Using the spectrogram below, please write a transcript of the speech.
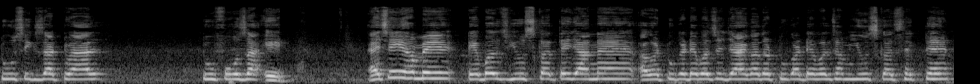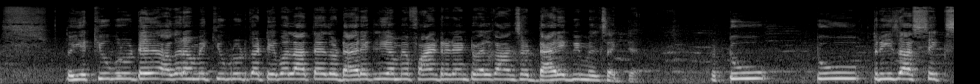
टू सिक्स जा ट्वेल्व टू फोर जा एट ऐसे ही हमें टेबल्स यूज़ करते जाना है। अगर टू के टेबल से जाएगा तो टू का टेबल्स हम यूज़ कर सकते हैं। तो ये क्यूब रूट है। अगर हमें क्यूब रूट का टेबल आता है तो डायरेक्टली हमें 512 का आंसर डायरेक्ट भी मिल सकता है। तो टू टू थ्री ज़ा सिक्स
